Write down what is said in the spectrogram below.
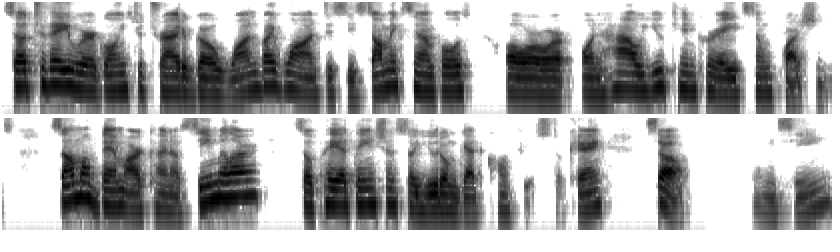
So today we're going to try to go one by one to see some examples or on how you can create some questions. Some of them are kind of similar, so pay attention so you don't get confused, okay? So let me see.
